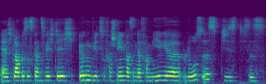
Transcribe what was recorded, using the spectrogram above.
Ja, ich glaube, es ist ganz wichtig, irgendwie zu verstehen, was in der Familie los ist, dieses, dieses,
